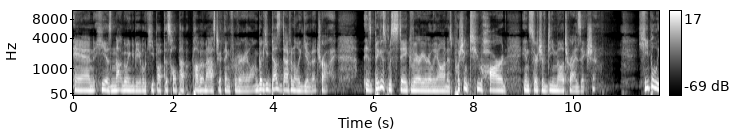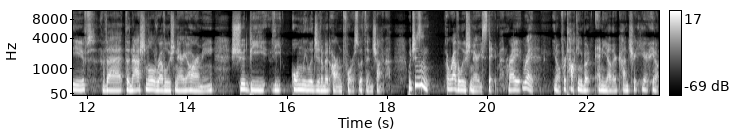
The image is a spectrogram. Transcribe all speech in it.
And he is not going to be able to keep up this whole puppet master thing for very long, but he does definitely give it a try. His biggest mistake very early on is pushing too hard in search of demilitarization he believed that the National Revolutionary Army should be the only legitimate armed force within China, which isn't a revolutionary statement, right? Right. You know, if we're talking about any other country here, you know,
